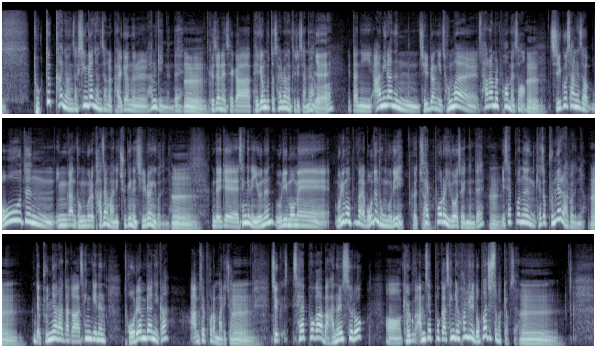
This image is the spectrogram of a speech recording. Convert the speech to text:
독특한 현상, 신기한 현상을 발견을 한 게 있는데 음. 그 전에 제가 배경부터 설명을 드리자면 예. 일단 이 암이라는 질병이 정말 사람을 포함해서 음. 지구상에서 모든 인간 동물을 가장 많이 죽이는 질병이거든요. 음. 근데 이게 생기는 이유는 우리 몸에 우리 몸뿐만 아니라 모든 동물이 그렇죠. 세포로 이루어져 있는데 음. 이 세포는 계속 분열을 하거든요. 음. 근데 분열하다가 생기는 돌연변이가 암세포란 말이죠. 음. 즉 세포가 많을수록 어 결국 암세포가 생길 확률이 높아질 수밖에 없어요.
